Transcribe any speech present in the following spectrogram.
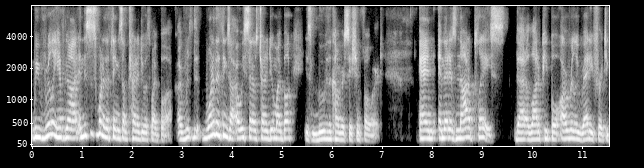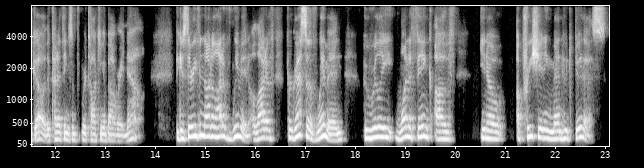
we really have not and this is one of the things i'm trying to do with my book. One of the things i always said i was trying to do in my book is move the conversation forward. And and that is not a place that a lot of people are really ready for it to go the kind of things we're talking about right now. Because there are even not a lot of women a lot of progressive women who really want to think of you know appreciating men who do this.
